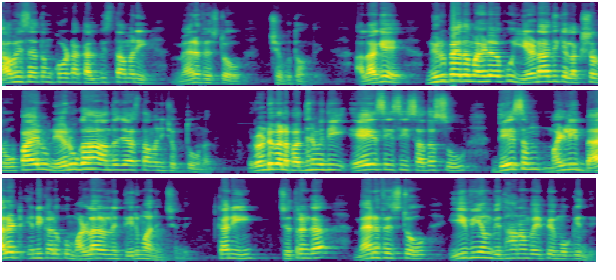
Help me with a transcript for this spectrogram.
యాభై శాతం కోటా కల్పిస్తామని మేనిఫెస్టో చెబుతోంది. అలాగే నిరుపేద మహిళలకు ఏడాదికి లక్ష రూపాయలు నేరుగా అందజేస్తామని చెబుతూ ఉన్నది. రెండు వేల పద్దెనిమిది ఏఐసిసి సదస్సు దేశం మళ్ళీ బ్యాలెట్ ఎన్నికలకు మళ్ళాలని తీర్మానించింది. కానీ చిత్రంగా మేనిఫెస్టో ఈవీఎం విధానం వైపే మొగ్గింది.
